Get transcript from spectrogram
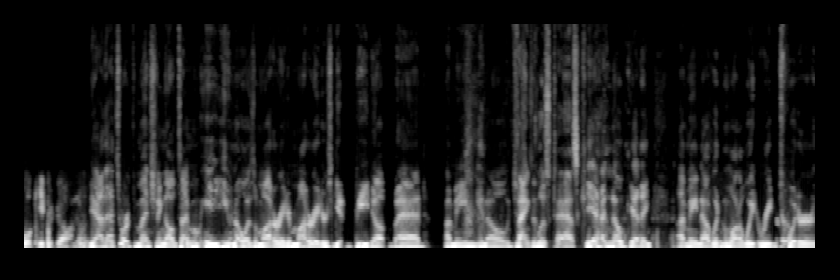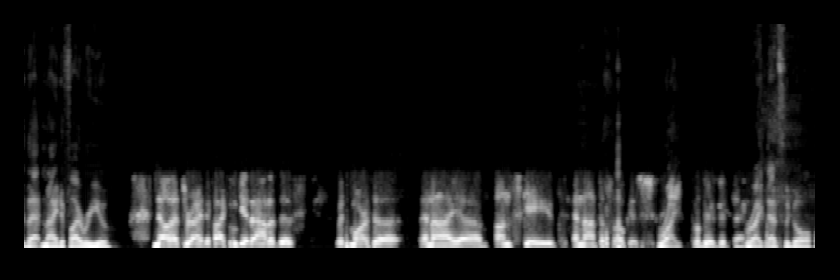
we'll keep it going. Yeah, that's worth mentioning all the time. You- You know, as a moderator, moderators get beat up bad. I mean, you know, just in- Thankless task. Yeah, no kidding. I mean, I wouldn't want to wait, read Twitter that night if I were you. No, that's right. If I can get out of this with Martha and I uh, unscathed and not the focus, Right, it'll be a good thing. right. That's the goal.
